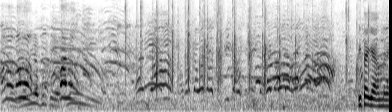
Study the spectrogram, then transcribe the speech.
Vamos, vamos. Vamos. Pita ya, hombre.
